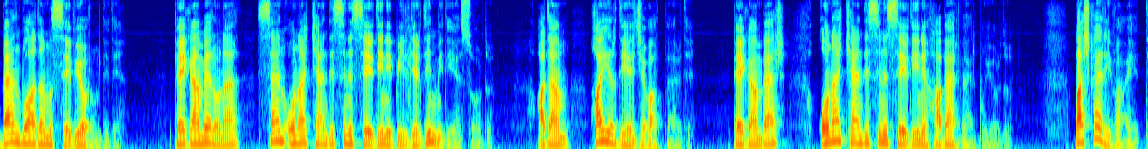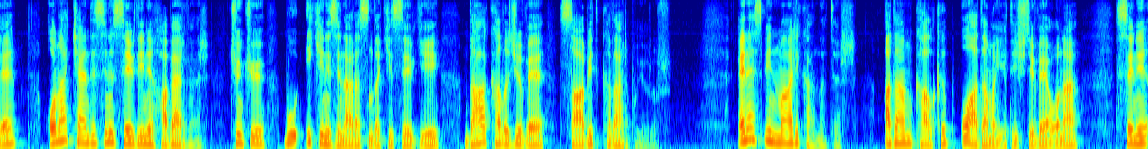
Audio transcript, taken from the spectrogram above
ben bu adamı seviyorum.'' dedi. Peygamber ona, ''Sen ona kendisini sevdiğini bildirdin mi?'' diye sordu. Adam, ''Hayır.'' diye cevap verdi. Peygamber, ona kendisini sevdiğini haber ver buyurdu. Başka rivayette, ona kendisini sevdiğini haber ver. Çünkü bu ikinizin arasındaki sevgiyi daha kalıcı ve sabit kılar buyurur. Enes bin Malik anlatır. Adam kalkıp o adama yetişti ve ona, seni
